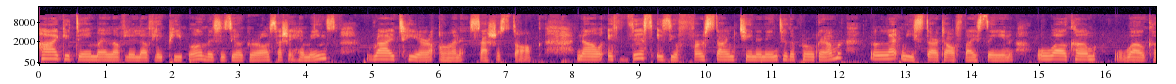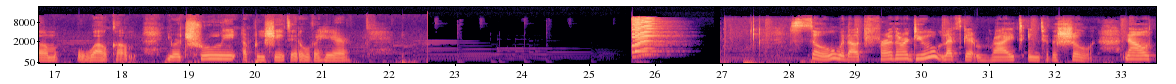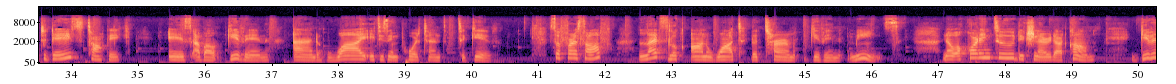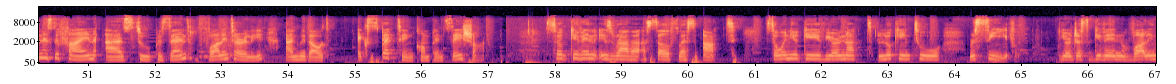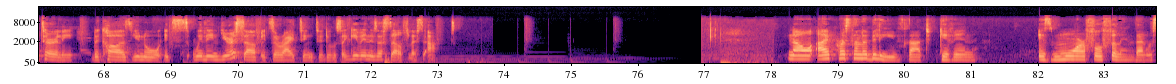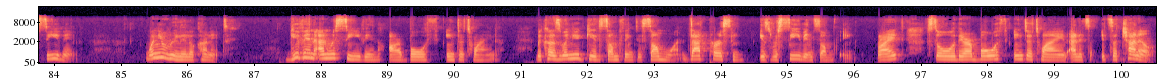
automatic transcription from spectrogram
Hi, good day, my lovely, lovely people. This is your girl, Sasha Hemmings, right here on Sasha's Talk. Now, if this is your first time tuning into the program, let me start off by saying welcome, welcome, welcome. You're truly appreciated over here. So, without further ado, let's get right into the show. Now, today's topic is about giving and why it is important to give. So, first off, let's look on what the term giving means. Now, according to dictionary.com, giving is defined as to present voluntarily and without expecting compensation. So, giving is rather a selfless act. So, when you give, you're not looking to receive. You're just giving voluntarily because you know it's within yourself, it's the right thing to do. So, giving is a selfless act. Now, I personally believe that giving is more fulfilling than receiving. When you really look on it, Giving and receiving are both intertwined because when you give something to someone, that person is receiving something, right? So they are both intertwined and it's it's a channel.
